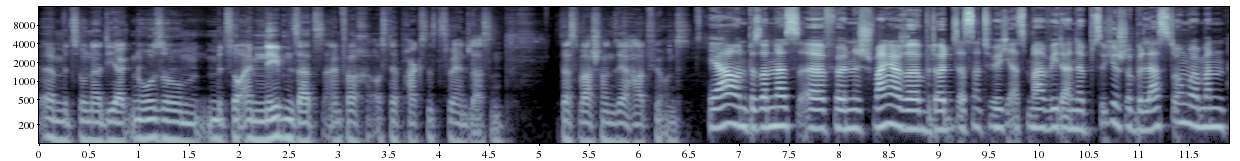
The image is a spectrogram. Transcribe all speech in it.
äh, mit so einer Diagnose, mit so einem Nebensatz einfach aus der Praxis zu entlassen das war schon sehr hart für uns. Ja, und besonders äh, für eine Schwangere bedeutet das natürlich erstmal wieder eine psychische Belastung, weil man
